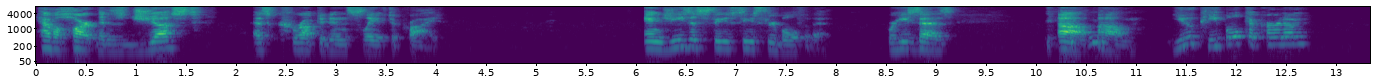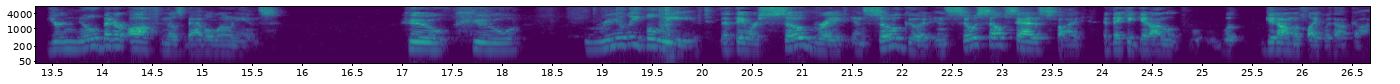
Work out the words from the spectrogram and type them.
have a heart that is just as corrupted and enslaved to pride. And jesus sees, sees through both of it where he says uh, um, you people capernaum you're no better off than those babylonians who who really believed that they were so great and so good and so self-satisfied that they could get on get on with life without God.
